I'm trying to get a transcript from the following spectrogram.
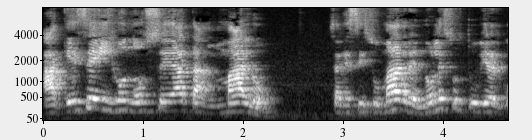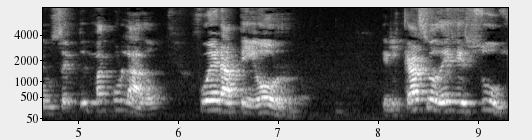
a que ese hijo no sea tan malo. O sea, que si su madre no le sostuviera el concepto inmaculado, fuera peor. El caso de Jesús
